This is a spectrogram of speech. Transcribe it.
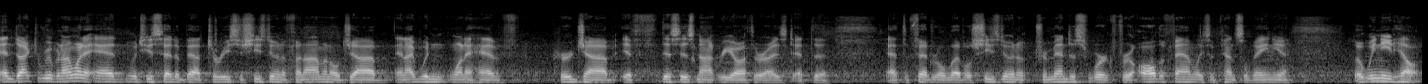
And Dr. Rubin, I want to add what you said about Teresa. She's doing a phenomenal job, and I wouldn't want to have her job if this is not reauthorized at the at the federal level. She's doing a tremendous work for all the families of Pennsylvania, but we need help.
